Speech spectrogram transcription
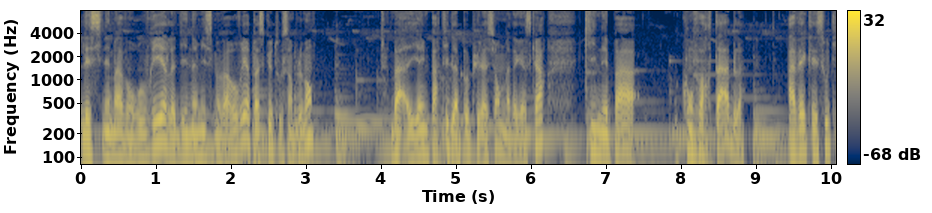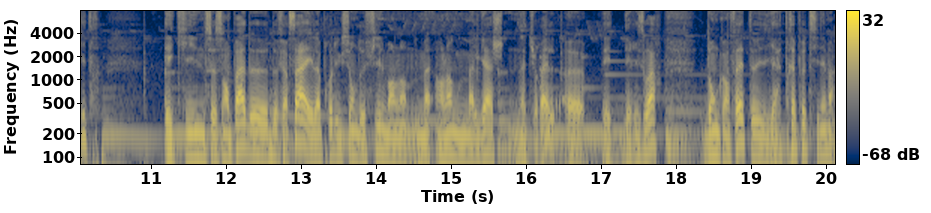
les cinémas vont rouvrir, le dynamisme va rouvrir, parce que tout simplement, bah, il y a une partie de la population de Madagascar qui n'est pas confortable avec les sous-titres et qui ne se sent pas de, faire ça. Et la production de films en, langue malgache naturelle euh, est dérisoire. Donc en fait, il y a très peu de cinéma.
